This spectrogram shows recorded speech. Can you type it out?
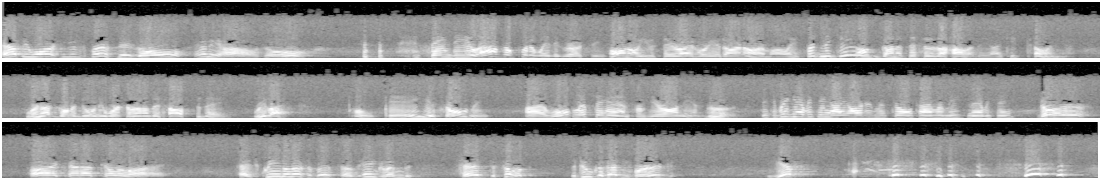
Happy Washington's birthday, Zoe. Anyhow, Zoe. Same to you. I'll go put away the groceries. Oh, no, you stay right where you darn are, Molly. But, McGee... Oh, Doggone it, this is a holiday. I keep telling you. We're not going to do any work around this house today. Relax. Okay, you sold me. I won't lift a hand from here on in. Good. Did you bring everything I ordered, Mr. Oldtimer? Meat and everything? Daughter, I cannot tell a lie. As Queen Elizabeth of England said to Philip, the Duke of Edinburgh, yep.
